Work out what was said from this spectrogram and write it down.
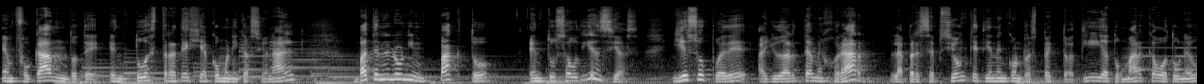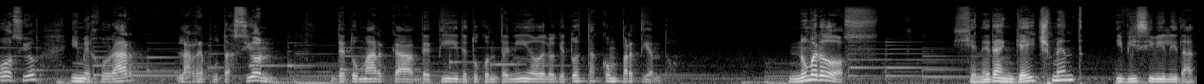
enfocándote en tu estrategia comunicacional va a tener un impacto en tus audiencias y eso puede ayudarte a mejorar la percepción que tienen con respecto a ti, a tu marca o a tu negocio y mejorar la reputación de tu marca, de ti, de tu contenido, de lo que tú estás compartiendo. Número 2. Genera engagement y visibilidad.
